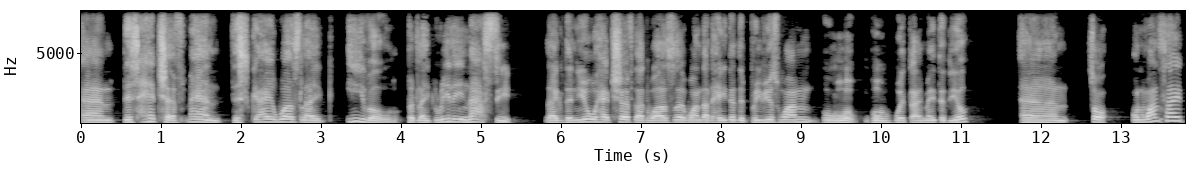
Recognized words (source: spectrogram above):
and this head chef, man, this guy was like evil, but like really nasty. Like the new head chef that was the one that hated the previous one who, who with I made the deal. And so on one side,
